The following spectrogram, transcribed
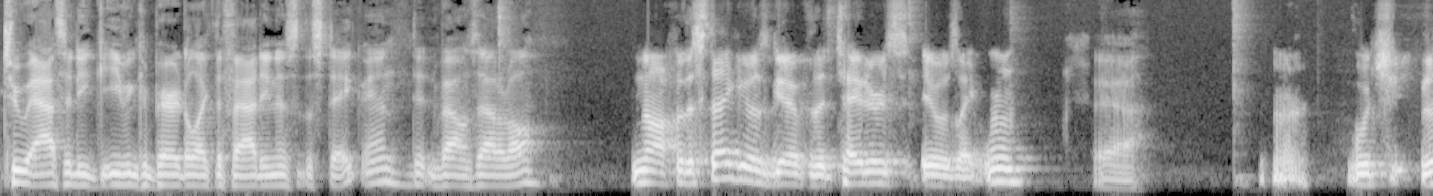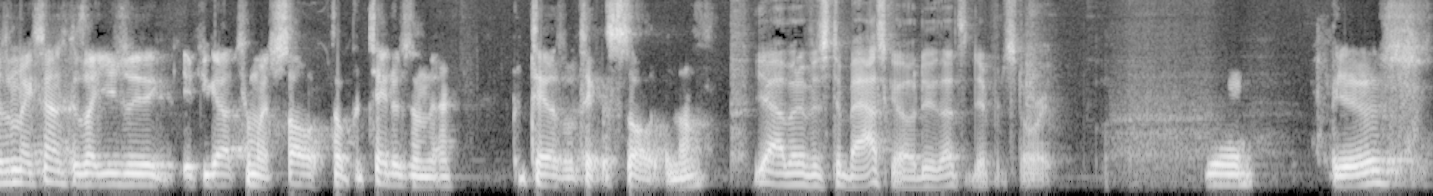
too acidy, even compared to like the fattiness of the steak, man. Didn't balance out at all. no, for the steak it was good. For the taters, it was like, mm, Yeah. mm. which doesn't make sense because like usually if you got too much salt, throw potatoes in there. Potatoes will take the salt, you know. Yeah, but if it's Tabasco, dude, that's a different story. Yeah. It was,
